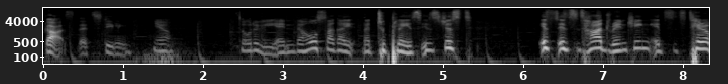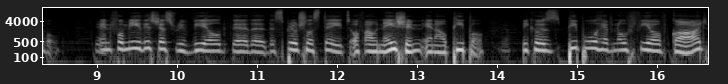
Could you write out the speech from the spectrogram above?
guys, that's stealing. Yeah, totally. And the whole saga that took place is just, it's it's heart wrenching. It's it's terrible. Yeah. And for me, this just revealed the, the, the spiritual state of our nation and our people. Yeah. Because people have no fear of God.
